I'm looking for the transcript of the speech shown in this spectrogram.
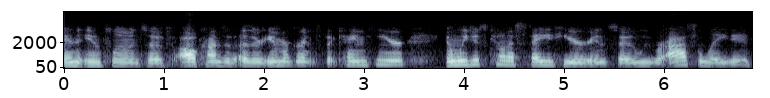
and the influence of all kinds of other immigrants that came here. And we just kind of stayed here. And so we were isolated.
